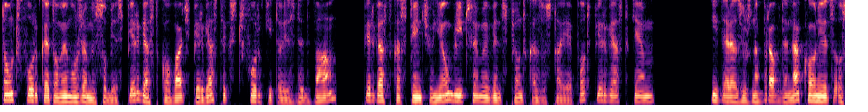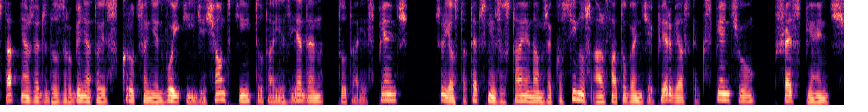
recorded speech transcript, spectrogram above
Tą czwórkę to my możemy sobie spierwiastkować. Pierwiastek z czwórki to jest 2. Pierwiastka z pięciu nie obliczymy, więc piątka zostaje pod pierwiastkiem. I teraz już naprawdę na koniec, ostatnia rzecz do zrobienia to jest skrócenie dwójki i dziesiątki. Tutaj jest 1, tutaj jest 5, czyli ostatecznie zostaje nam, że cosinus alfa to będzie pierwiastek z 5 przez 5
